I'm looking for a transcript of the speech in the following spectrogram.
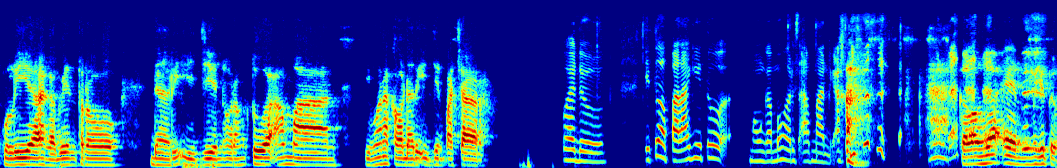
kuliah nggak bentrok, dari izin orang tua aman. Gimana kalau dari izin pacar? waduh itu apalagi itu mau nggak mau harus aman kan Kalau nggak N gitu.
